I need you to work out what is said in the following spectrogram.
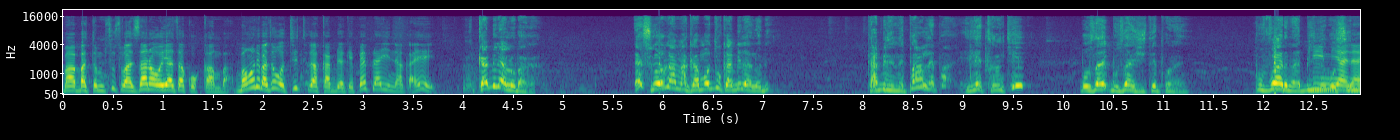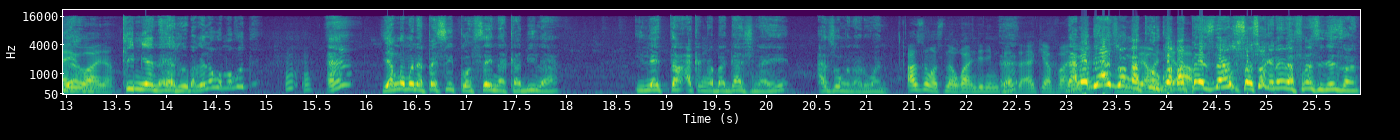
ba bato mosusu baza na oyo aza kokamba bango nde baza kotitika kabila ke peuple ayinaka ye kabila alobaka est ce que oyoka makambo tu kabila alobi kabila ne parle pas il est tranquille boza boza agité mpo nani pouvoir na bino bosimbi yango kimia na ye azolobaka eloko moko te yango mona apesi conseil na kabila il est temps akanga bagage na ye azonga na rwanda azonga so na rwanda nde nimi azalaki avant nalobi azonga pourquoi ba présidence saso akendaki na france des ans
